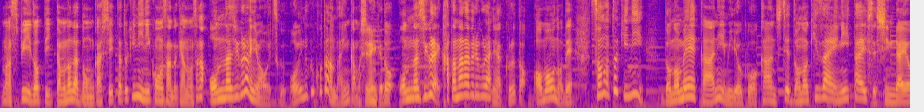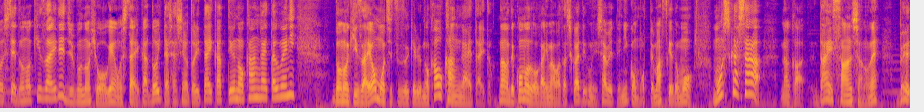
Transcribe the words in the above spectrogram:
まあ、スピードっていったものが鈍化していった時にニコンさんとキャノンさんが同じぐらいには追いつく。追い抜くことはないんかもしれんけど、同じぐらい、肩並べるぐらいには来ると思うので、その時にどのメーカーに魅力を感じて、どの機材に対して信頼をして、どの機材で自分の表現をしたいか、どういった写真を撮りたいかっていうのを考えた上に、どの機材を持ち続けるのかを考えたいと。なので、この動画今私こうやって風に喋って2個持ってますけども、もしかしたら、なんか第三者のね、全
